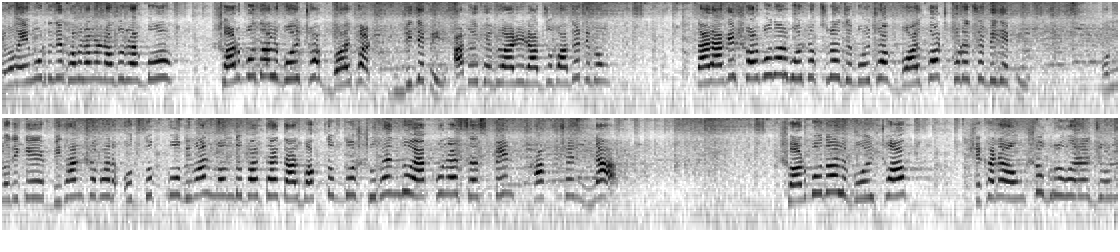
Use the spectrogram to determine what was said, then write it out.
এবং এই মুহূর্তে যে খবর আমরা নজর রাখব, সর্বদল বৈঠক বয়কট বিজেপির। আটই ফেব্রুয়ারি রাজ্য বাজেট এবং তার আগে সর্বদল বৈঠক ছিল যে বৈঠক বয়কট করেছে বিজেপি। অন্যদিকে বিধানসভার অধ্যক্ষ বিমান বন্দ্যোপাধ্যায় তার বক্তব্য, শুভেন্দু, এখন আর সাসপেন্ড থাকছেন না। সর্বদল বৈঠক, সেখানে অংশগ্রহণের জন্য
